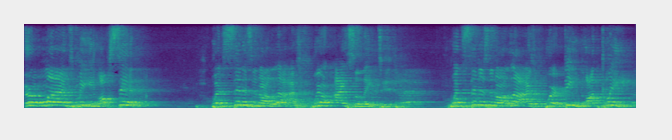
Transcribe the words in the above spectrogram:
It reminds me of sin. When sin is in our lives, we're isolated. When sin is in our lives, we're deemed unclean.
